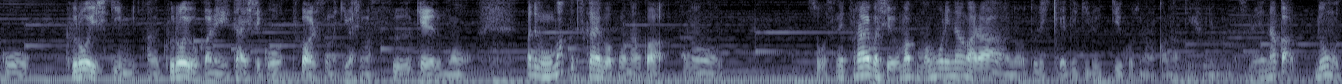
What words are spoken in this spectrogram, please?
こう、黒い資金、あの黒いお金に対してこう使われそうな気がしますけれども、まあ、でもうまく使えばこうなんか、あの、そうですね、プライバシーをうまく守りながらあの取引ができるっていうことなのかなというふうに思いますね。なんか、どうも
